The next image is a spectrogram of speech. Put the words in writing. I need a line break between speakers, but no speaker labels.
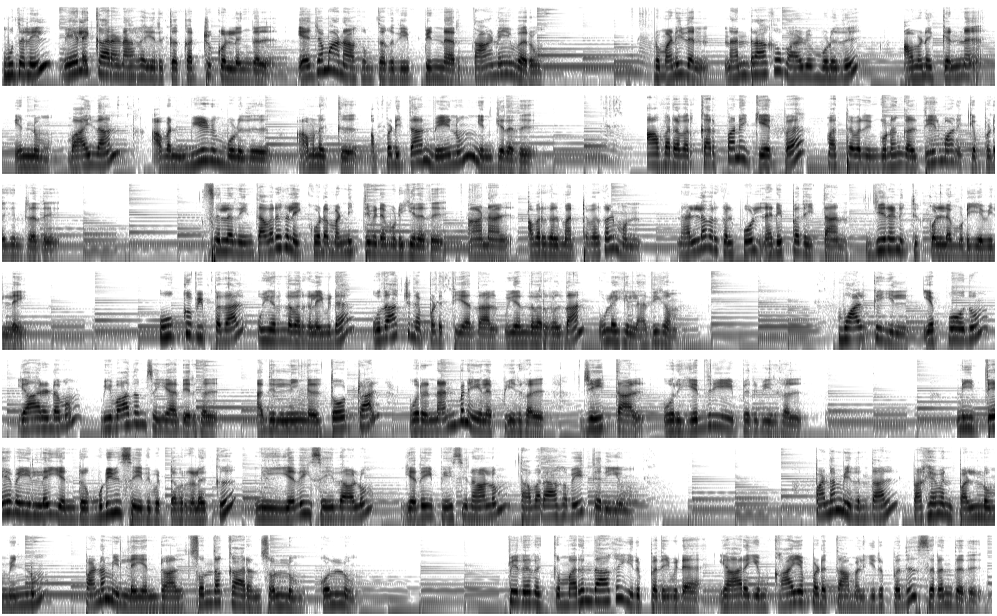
முதலில் வேலைக்காரனாக இருக்க கற்றுக்கொள்ளுங்கள். எஜமானாகும் தகுதி பின்னர் தானே வரும். ஒரு மனிதன் நன்றாக வாழும் பொழுது அவனுக்கென்ன என்னும் வாய்தான் அவன் வீழும் பொழுது அவனுக்கு அப்படித்தான் வேணும் என்கிறது. அவரவர் கற்பனைக்கேற்ப மற்றவரின் குணங்கள் தீர்மானிக்கப்படுகின்றது. சிலரின் தவறுகளை கூட மன்னித்துவிட முடிகிறது. ஆனால் அவர்கள் மற்றவர்கள் முன் நல்லவர்கள் போல் நடிப்பதைத்தான் ஜீரணித்துக் கொள்ள முடியவில்லை. ஊக்குவிப்பதால் உயர்ந்தவர்களை விட உதாசீனப்படுத்தியதால் உயர்ந்தவர்கள்தான் உலகில் அதிகம். வாழ்க்கையில் எப்போதும் யாரிடமும் விவாதம் செய்யாதீர்கள். அதில் நீங்கள் தோற்றால் ஒரு நண்பனை இழப்பீர்கள். ஜெயித்தால் ஒரு எதிரியை பெறுவீர்கள். நீ தேவையில்லை என்று முடிவு செய்துவிட்டவர்களுக்கு நீ எதை செய்தாலும் எதை பேசினாலும் தவறாகவே தெரியும். பணம் இருந்தால் பகைவன் பல்லும் மின்னும் பணம் இல்லை என்றால் சொந்தக்காரன் சொல்லும் கொல்லும். பிறருக்கு மருந்தாக இருப்பதை விட யாரையும் காயப்படுத்தாமல் இருப்பது சிறந்தது.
